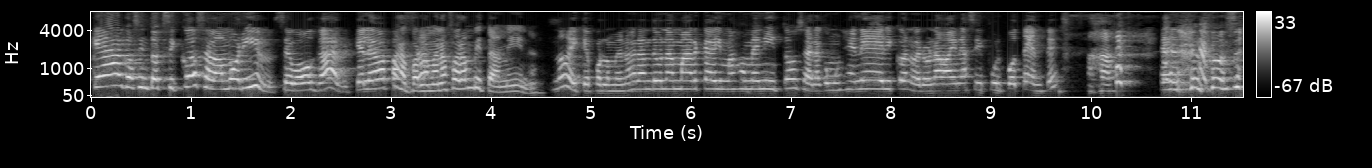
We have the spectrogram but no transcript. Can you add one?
¿Qué hago? Se intoxicó, se va a morir, se va a ahogar. ¿Qué le va a pasar? bueno, por lo menos fueron vitaminas. No, y que por lo menos eran de una marca ahí más o menos, o sea, era como un genérico, no era una vaina así full potente. Ajá. Entonces,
